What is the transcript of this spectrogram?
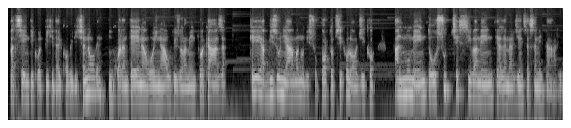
pazienti colpiti dal Covid-19, in quarantena o in autoisolamento a casa, che abbisognavano di supporto psicologico al momento o successivamente all'emergenza sanitaria.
